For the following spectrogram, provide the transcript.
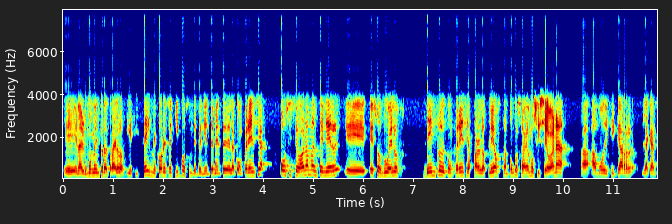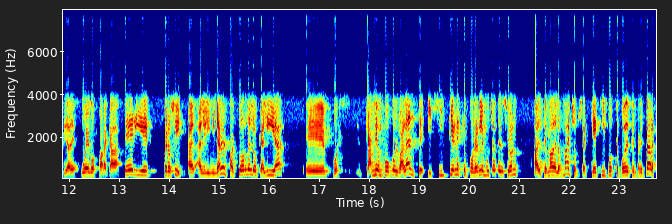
eh, en algún momento era traer a los 16 mejores equipos independientemente de la conferencia, o si se van a mantener esos duelos dentro de conferencias para los playoffs. Tampoco sabemos si se van a a, modificar la cantidad de juegos para cada serie, pero sí, al, eliminar el factor de localía, eh, pues cambia un poco el balance y sí tienes que ponerle mucha atención al tema de los matchups, o sea, qué equipos te puedes enfrentar.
